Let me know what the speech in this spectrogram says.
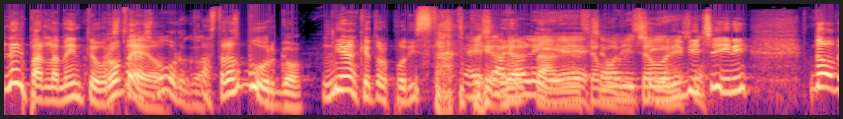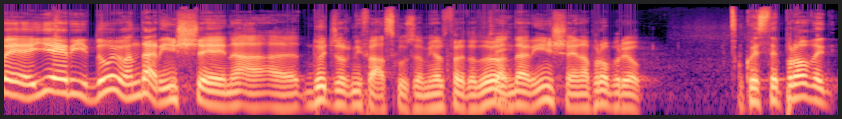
nel Parlamento europeo. A Strasburgo. A Strasburgo, neanche troppo distante. Eh, siamo realtà, lì, eh, siamo, siamo, lì, vicini, siamo lì vicini, dove ieri dovevo andare in scena, eh, due giorni fa, scusami Alfredo, dovevo sì. andare in scena proprio queste prove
